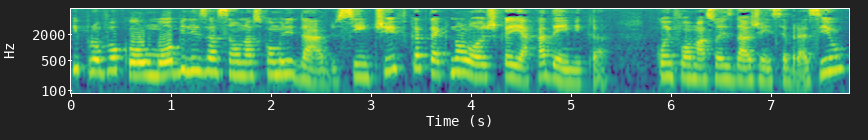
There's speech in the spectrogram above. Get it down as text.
e provocou mobilização nas comunidades científica, tecnológica e acadêmica. Com informações da Agência Brasil,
